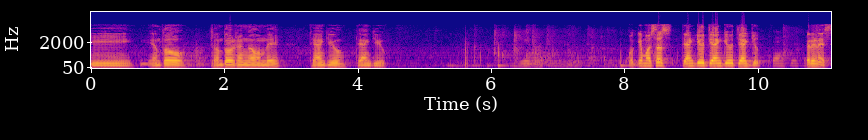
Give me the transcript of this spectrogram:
ఈ ఎంతో సంతోషంగా ఉంది. Thank you thank you okay masters thank you thank you thank you very nice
